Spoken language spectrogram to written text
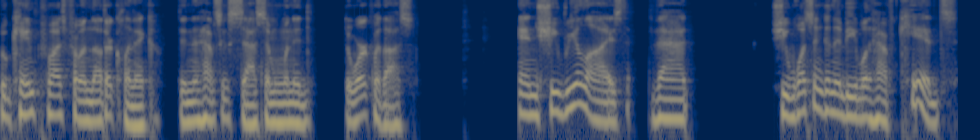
who came to us from another clinic, didn't have success, and wanted to work with us. And she realized that she wasn't going to be able to have kids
